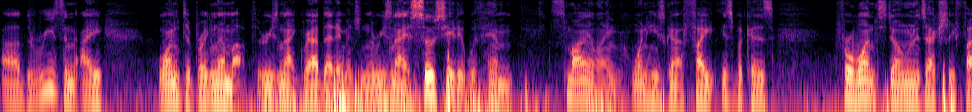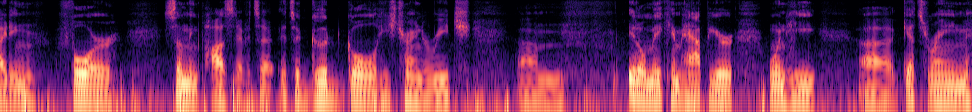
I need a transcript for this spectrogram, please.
uh, the reason I wanted to bring them up, the reason I grabbed that image, and the reason I associate it with him smiling when he's going to fight is because for once Domon is actually fighting for something positive. It's a it's a good goal he's trying to reach. Um, it'll make him happier when he uh, gets rain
